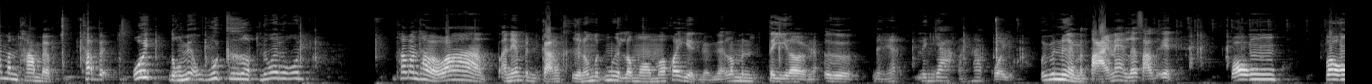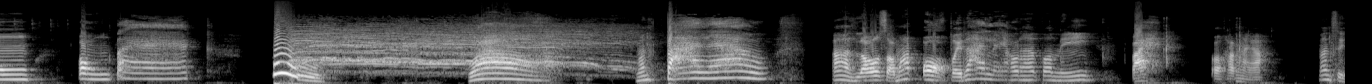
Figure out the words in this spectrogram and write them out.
ามันทำแบบ ถ้าแบบอุ้ยโดนไม่อุ้ยเกือบนึกว่าโดนถ้ามันทำแบบว่า อันนี้เป็นกลางคืนแล้วมืดๆเรามองไม่ค่อยเห็นแบบเนี้ยแล้วมันตีเราแบบเนี้ยเอออย่างเงี้ยเล่นยากนะน่ากลัวอยู่อุ้ยมันเหนื่อยมันตายแน่เหลือสามสิบเอ็ดปองปองปองแตกวู้ว้าว มันตายแล้ว อะเราสามารถออกไปได้แล้วนะ ตอนนี้ไปออกทางไหนอะนั่นสิ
